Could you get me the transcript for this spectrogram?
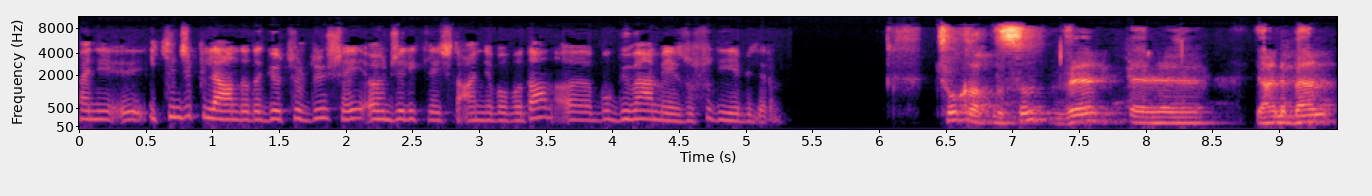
Hani e, ikinci planda da götürdüğü şey öncelikle işte anne babadan e, bu güven mevzusu diyebilirim. Çok haklısın ve e, yani ben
